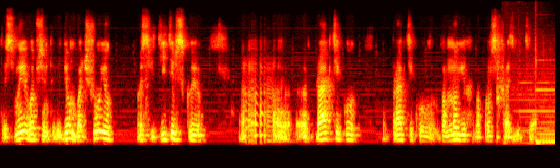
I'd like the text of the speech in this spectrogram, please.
То есть мы, в общем-то, ведем большую просветительскую э, практику, практику во многих вопросах развития.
